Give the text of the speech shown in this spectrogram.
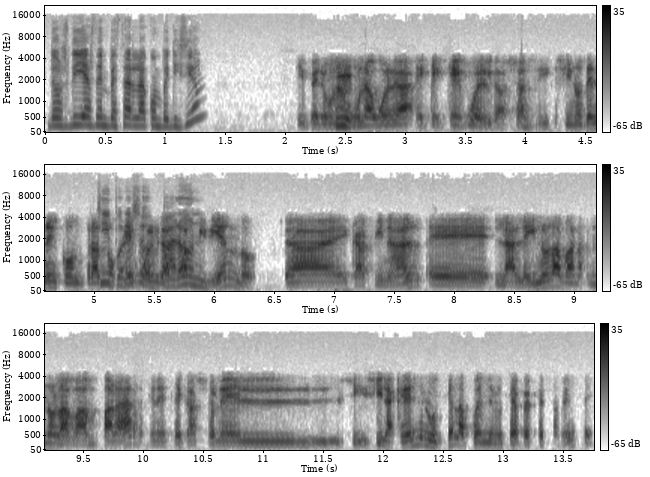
dos días de empezar la competición. Sí, pero una, Sí. una huelga, eh, ¿qué, qué huelga? O sea, si, si no tienen contrato, Sí, ¿qué eso, huelga están pidiendo? O sea, eh, que al final eh, la ley no la, van, no la va a amparar, en este caso en el... Si, si las quieren denunciar, las pueden denunciar perfectamente,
